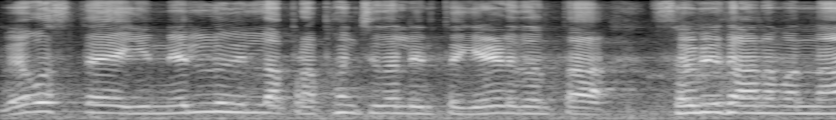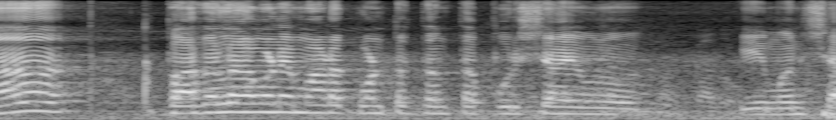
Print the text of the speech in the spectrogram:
ವ್ಯವಸ್ಥೆ ಇನ್ನೆಲ್ಲೂ ಇಲ್ಲ ಪ್ರಪಂಚದಲ್ಲಿ ಅಂತ ಹೇಳಿದಂಥ ಸಂವಿಧಾನವನ್ನ ಬದಲಾವಣೆ ಮಾಡಕೊಂಡಂತ ಪುರುಷ ಇವನು ಈ ಮನುಷ್ಯ.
